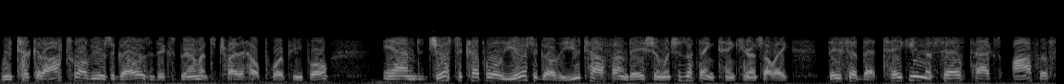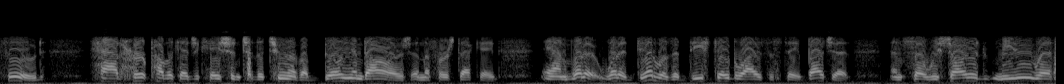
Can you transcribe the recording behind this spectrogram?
We took it off 12 years ago as an experiment to try to help poor people. And just a couple of years ago, the Utah Foundation, which is a think tank here in Salt Lake, they said that taking the sales tax off of food had hurt public education to the tune of a billion dollars in the first decade. And what it what it did was it destabilized the state budget. And so we started meeting with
